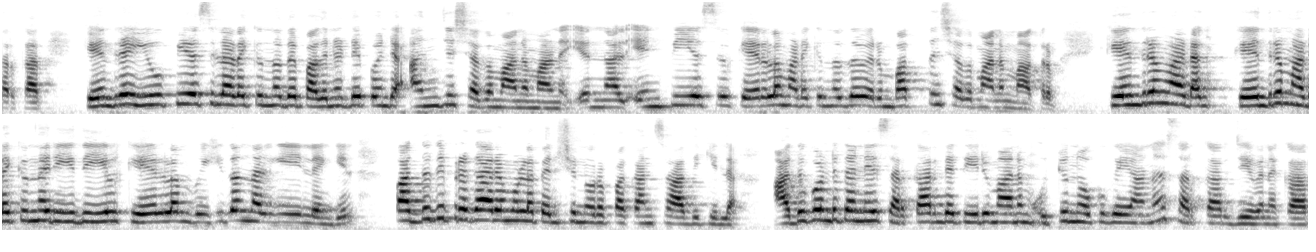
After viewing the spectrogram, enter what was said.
സർക്കാർ. കേന്ദ്ര യു പി എസിൽ അടയ്ക്കുന്നത് പതിനെട്ട് പോയിന്റ് അഞ്ച് ശതമാനമാണ്. എന്നാൽ എൻ പി എസിൽ കേരളം അടയ്ക്കുന്നത് വെറും പത്ത് ശതമാനം മാത്രം. കേന്ദ്രം അട കേന്ദ്രം അടയ്ക്കുന്ന രീതിയിൽ കേരളം വിഹിതം നൽകിയില്ലെങ്കിൽ പദ്ധതി പ്രകാരമുള്ള പെൻഷൻ ഉറപ്പാക്കാൻ സാധിക്കില്ല. അതുകൊണ്ട് തന്നെ സർക്കാരിന്റെ തീരുമാനം ഉറ്റുനോക്കുകയാണ് സർക്കാർ ജീവനക്കാർ.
